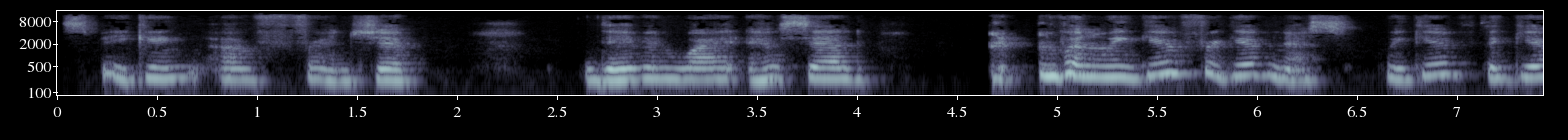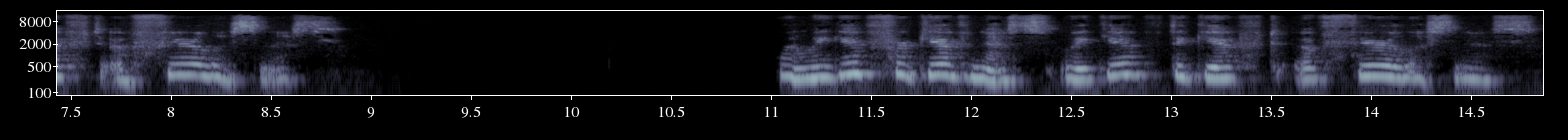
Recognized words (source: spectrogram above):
Speaking of friendship, David Whyte has said, when we give forgiveness, we give the gift of fearlessness. When we give forgiveness, we give the gift of fearlessness.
